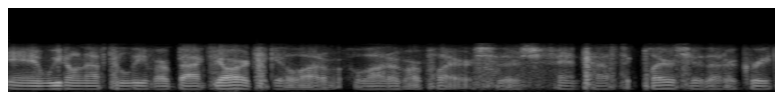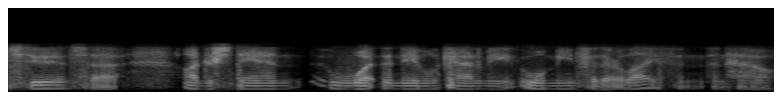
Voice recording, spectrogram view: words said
and we don't have to leave our backyard to get a lot of a lot of our players. There's fantastic players here that are great students that understand what the Naval Academy will mean for their life and, and how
